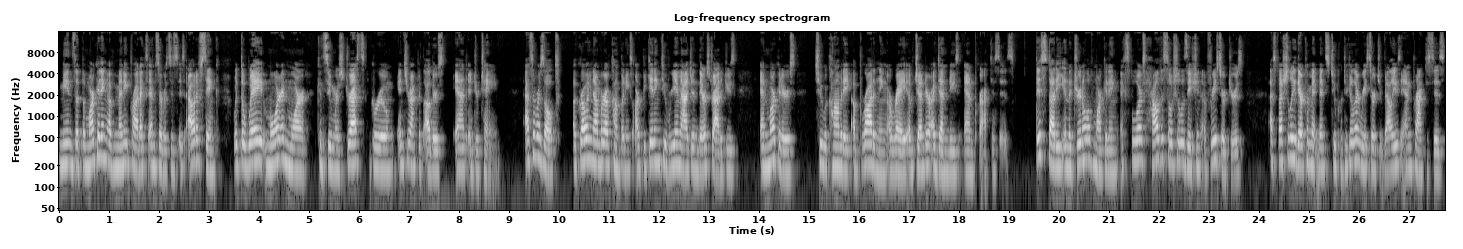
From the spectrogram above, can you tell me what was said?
means that the marketing of many products and services is out of sync with the way more and more consumers dress, groom, interact with others, and entertain. As a result, a growing number of companies are beginning to reimagine their strategies and marketers to accommodate a broadening array of gender identities and practices. This study in the Journal of Marketing explores how the socialization of researchers, especially their commitments to particular research values and practices,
